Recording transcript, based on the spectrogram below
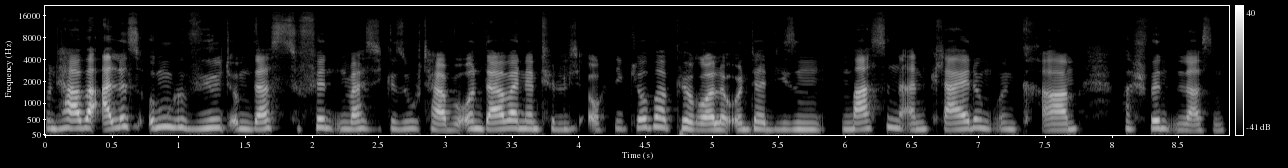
und habe alles umgewühlt, um das zu finden, was ich gesucht habe. Und dabei natürlich auch die Klopapierrolle unter diesen Massen an Kleidung und Kram verschwinden lassen.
